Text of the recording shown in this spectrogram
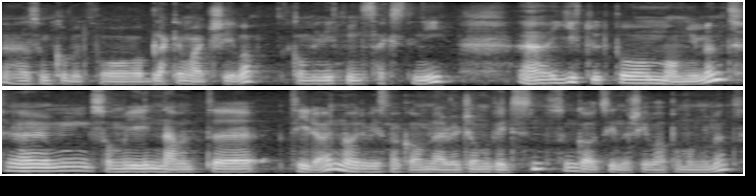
eh, som kom ut på Black and White-skiva. Kom i 1969. Eh, gitt ut på Monument, som vi nevnte tidligere når vi snakka om Larry John Wilson, som ga ut sine skiver på Monument.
